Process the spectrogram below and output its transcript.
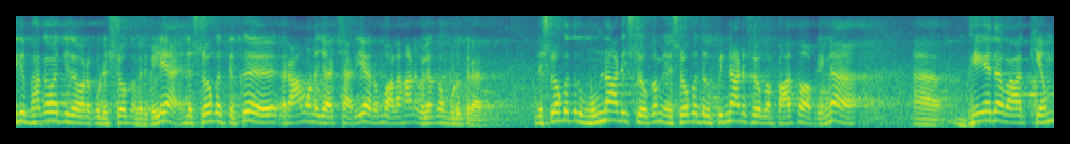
இது பகவத்கீதை வரக்கூடிய ஸ்லோகம் இருக்கு இல்லையா? இந்த ஸ்லோகத்துக்கு ராமானுஜாச்சாரியா ரொம்ப அழகான விளக்கம் கொடுக்குறாரு. இந்த ஸ்லோகத்துக்கு முன்னாடி ஸ்லோகம் இந்த ஸ்லோகத்துக்கு பின்னாடி ஸ்லோகம் பார்த்தோம் அப்படின்னா பேத வாக்கியம்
